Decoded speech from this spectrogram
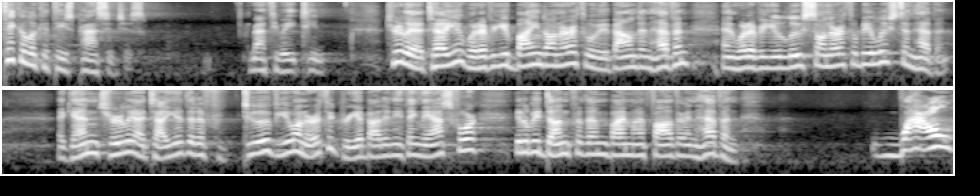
Take a look at these passages. Matthew 18. Truly, I tell you, whatever you bind on earth will be bound in heaven, and whatever you loose on earth will be loosed in heaven. Again, truly, I tell you that if two of you on earth agree about anything they ask for, it'll be done for them by my Father in heaven. Wow!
